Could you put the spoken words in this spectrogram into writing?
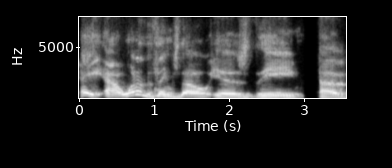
Hey, uh, one of the things though is the uh,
